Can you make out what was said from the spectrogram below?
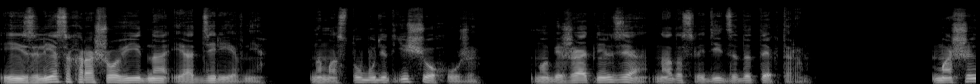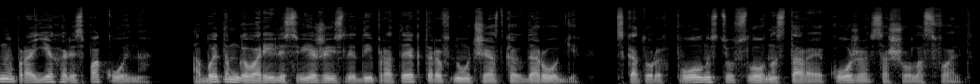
И из леса хорошо видно, и от деревни. На мосту будет еще хуже. Но бежать нельзя, надо следить за детектором. Машины проехали спокойно. Об этом говорили свежие следы протекторов на участках дороги, с которых полностью, словно старая кожа, сошел асфальт.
